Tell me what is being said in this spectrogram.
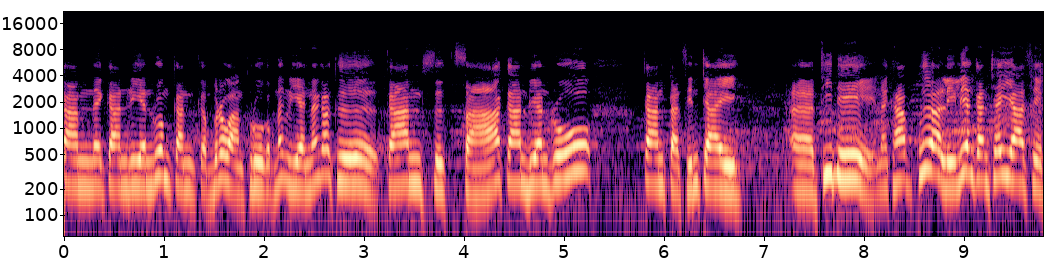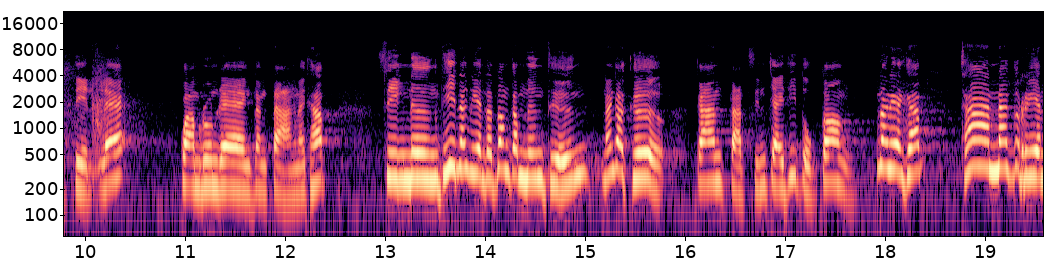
กันในการเรียนร่วมกันกับระหว่างครูกับนักเรียนนั่นก็คือ การศึกษาการเรียนรู้ การตัดสินใจที่ดีนะครับเพื่อหลีกเลี่ยงการใช้ยาเสพติดและความรุนแรงต่างๆนะครับ สิ่งหนึ่งที่นักเรียนจะต้องคำนึงถึง นั่นก็คือการตัดสินใจที่ถูกต้อง นักเรียนครับถ้านักเรียน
